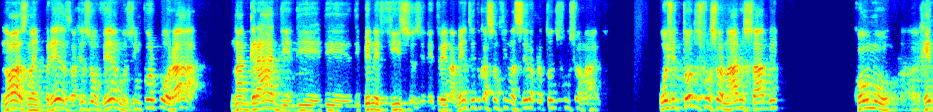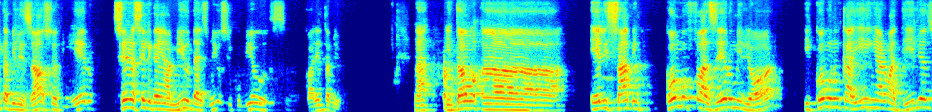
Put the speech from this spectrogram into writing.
nós, na empresa, resolvemos incorporar na grade de, de, de benefícios e de treinamento educação financeira para todos os funcionários. Hoje, todos os funcionários sabem como rentabilizar o seu dinheiro, seja se ele ganhar mil, dez mil, cinco mil, quarenta mil. Né? Então, uh, eles sabem como fazer o melhor e como não cair em armadilhas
